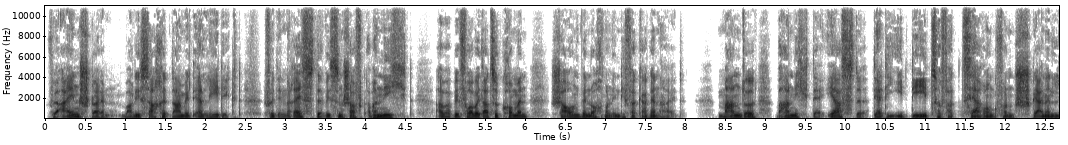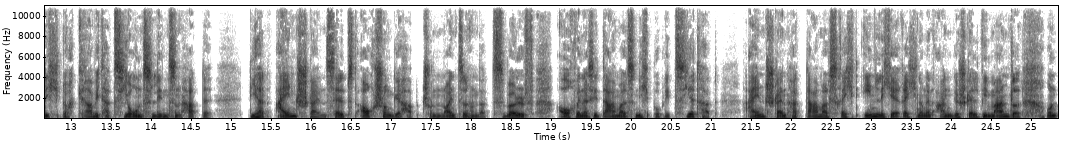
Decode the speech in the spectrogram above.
Für Einstein war die Sache damit erledigt, für den Rest der Wissenschaft aber nicht. Aber bevor wir dazu kommen, schauen wir nochmal in die Vergangenheit. Mandel war nicht der Erste, der die Idee zur Verzerrung von Sternenlicht durch Gravitationslinsen hatte. Die hat Einstein selbst auch schon gehabt, schon 1912, auch wenn er sie damals nicht publiziert hat. Einstein hat damals recht ähnliche Rechnungen angestellt wie Mandel und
